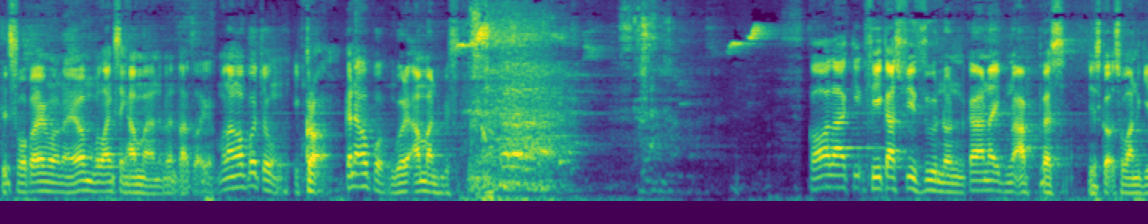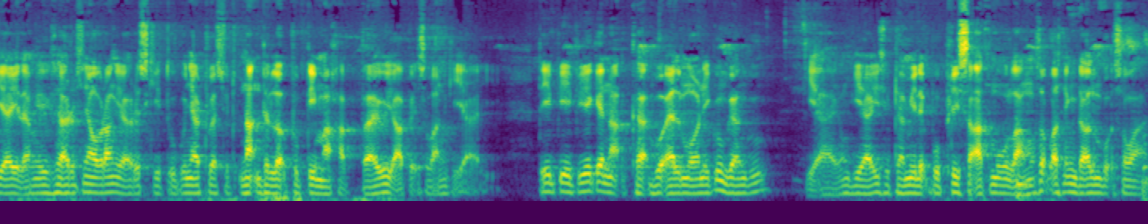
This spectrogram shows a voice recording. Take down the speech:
Wis pokoke ngono ya, mulang sing aman ben takoki. Mulang apa, Cung? Ikra. Kena apa? Golek aman Gus. Kala fi kasfi dzunun karena Ibnu Abbas yes kok sowan kiai lah seharusnya orang ya harus gitu punya dua sudut nak delok bukti mahabbah ya apik sowan kiai. Tapi piye kena gak mbok ilmu niku ganggu kiai. Wong kiai sudah milik publik saat mulang, mosok pas ning dalem mbok sowan.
